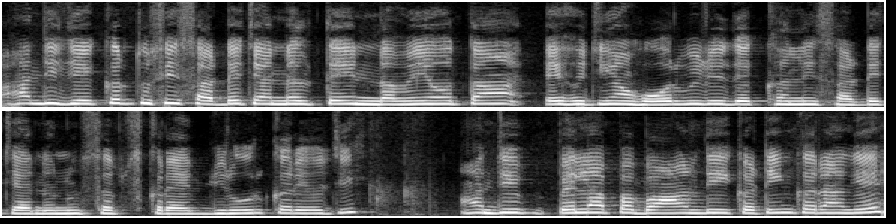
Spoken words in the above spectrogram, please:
ਹਾਂਜੀ, ਜੇਕਰ ਤੁਸੀਂ ਸਾਡੇ ਚੈਨਲ ਤੇ ਨਵੇਂ ਹੋ ਤਾਂ ਇਹੋ ਜਿਹੀਆਂ ਹੋਰ ਵੀਡੀਓ ਦੇਖਣ ਲਈ ਸਾਡੇ ਚੈਨਲ ਨੂੰ ਸਬਸਕ੍ਰਾਈਬ ਜ਼ਰੂਰ ਕਰਿਓ ਜੀ। ਹਾਂਜੀ, ਪਹਿਲਾਂ ਆਪਾਂ ਬਾਂਹ ਦੀ ਕਟਿੰਗ ਕਰਾਂਗੇ।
